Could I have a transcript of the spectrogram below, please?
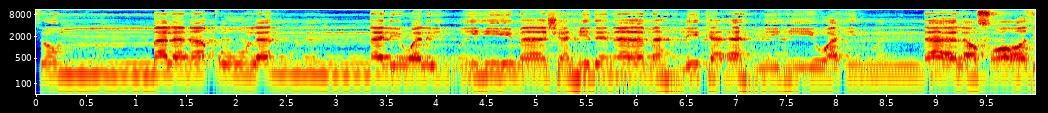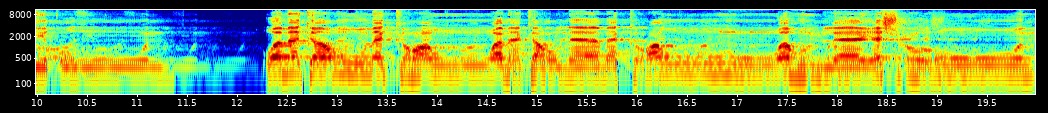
ثم لنقولن لوليه ما شهدنا مهلك أهله وإنا لصادقون. ومكروا مكرا ومكرنا مكرا وهم لا يشعرون.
